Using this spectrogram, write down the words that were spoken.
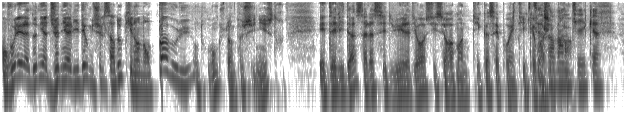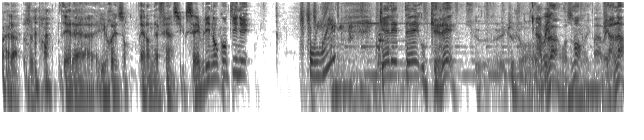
On voulait la donner à Johnny Hallyday ou Michel Sardou qui n'en ont pas voulu, en trouvant que c'était un peu sinistre. Et Dalida, ça l'a séduit. Elle a dit, oh si c'est romantique, c'est poétique. Et moi, C'est prends. romantique. Voilà, je prends. Et elle a eu raison. Elle en a fait un succès. Evelyne, on continue. Oui. Quel était, ou quel est, toujours Ah oui. là, heureusement, elle est bien là.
